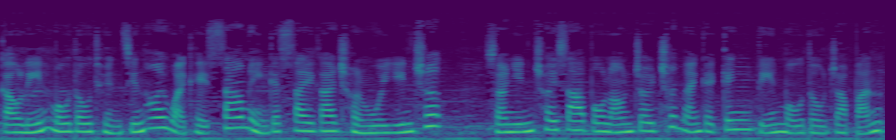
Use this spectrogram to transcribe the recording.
舊年舞蹈團展開為期三年嘅世界巡迴演出，上演崔沙布朗最出名嘅經典舞蹈作品。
